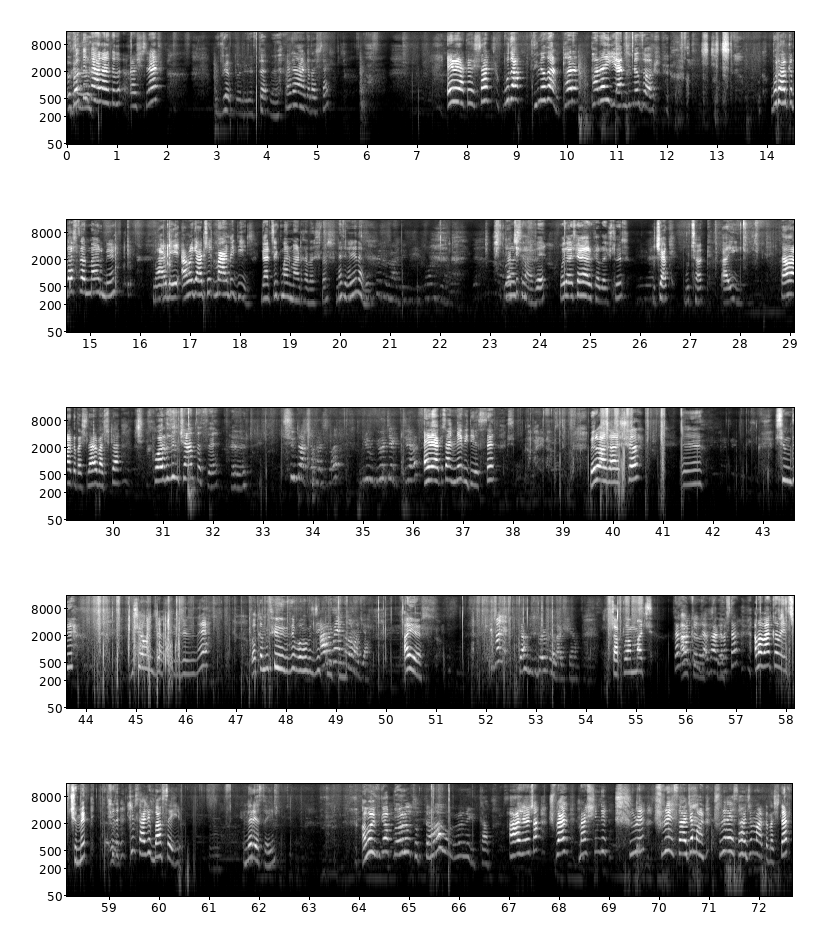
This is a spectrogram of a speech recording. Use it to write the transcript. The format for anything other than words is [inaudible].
Bakın arkadaşlar. Böyle gösterme. Bakın arkadaşlar. Evet arkadaşlar bu da dinozor. Para, para yiyen dinozor. Bu da arkadaşlar mermi. Mermi ama gerçek mermi değil. Gerçek mermi arkadaşlar. Ne ne ne? Gerçek mermi. Bu da şey arkadaşlar. Bıçak. Bıçak. Ay. Tamam arkadaşlar başka. Poyraz'ın çantası. Evet. Şimdi arkadaşlar bir video çekeceğiz. Evet arkadaşlar ne videosu? Merhaba arkadaşlar. Ee, şimdi bir şey oynayacağız sizinle. Bakalım siz bizi bulabilecek misiniz? yakalamaca. Hayır. Yalnız görmüyorlar şu an. Saklanmaç. Sen Arkadaşlar. arkadaşlar. Ama ben kamerayı tutacağım hep. Şimdi kim sayacak ben sayayım. Nereye sayayım? Ama rüzgar böyle tut tamam mı? Böyle git. Tamam. Arkadaşlar şu- ben ben şimdi şuraya şuraya sayacağım ar- şuraya sayacağım arkadaşlar.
